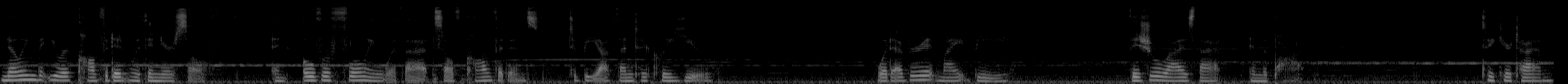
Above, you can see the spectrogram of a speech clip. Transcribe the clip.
knowing that you are confident within yourself and overflowing with that self confidence to be authentically you. Whatever it might be, visualize that in the pot. Take your time.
